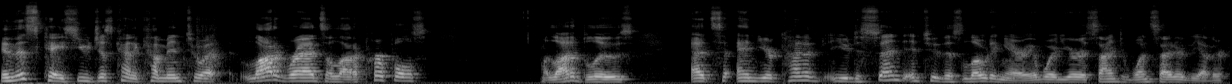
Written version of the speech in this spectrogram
In this case, you just kind of come into it a lot of reds, a lot of purples, a lot of blues. It's, and you're kind of you descend into this loading area where you're assigned to one side or the other,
